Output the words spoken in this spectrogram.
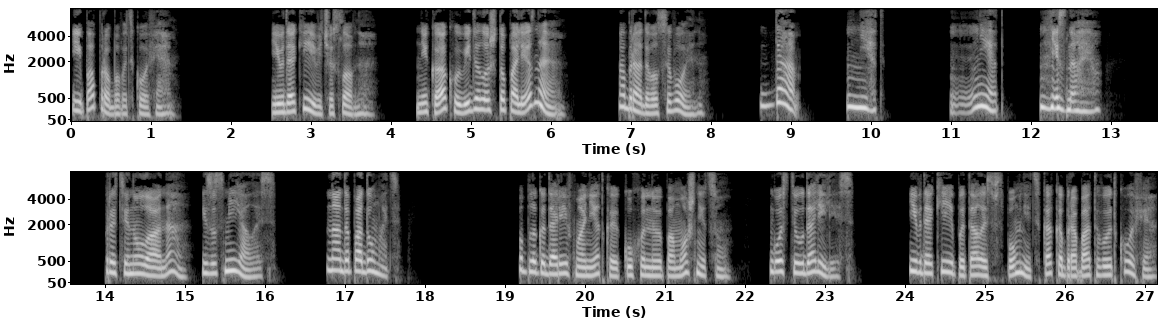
и попробовать кофе. «Евдокия Вячеславна, никак увидела, что полезное?» — обрадовался воин. «Да, нет, нет, не знаю». Протянула она и засмеялась. «Надо подумать». Поблагодарив монеткой кухонную помощницу, гости удалились. Евдокия пыталась вспомнить, как обрабатывают кофе,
